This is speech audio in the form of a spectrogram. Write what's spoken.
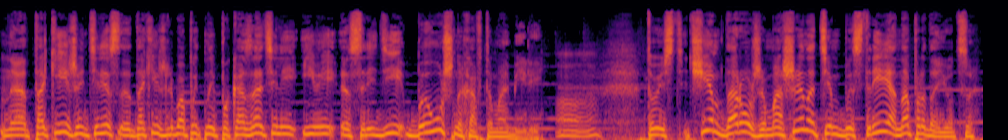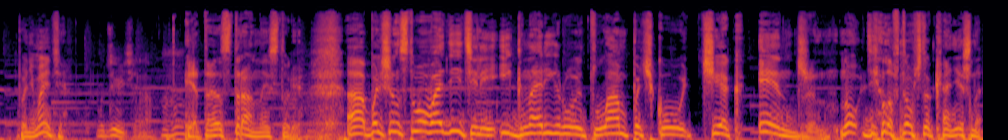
э, такие же интересные, такие же любопытные показатели и среди бэушных автомобилей. То есть, чем дороже машина, тем быстрее она продается. Понимаете? Удивительно. Это странная история. А большинство водителей игнорируют лампочку check engine. Ну, дело в том, что, конечно,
